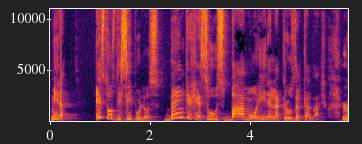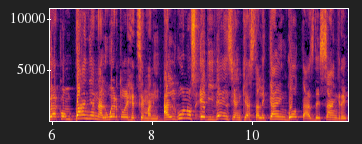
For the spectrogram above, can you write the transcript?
Mira, estos discípulos ven que Jesús va a morir en la cruz del Calvario. Lo acompañan al huerto de Getsemaní. Algunos evidencian que hasta le caen gotas de sangre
